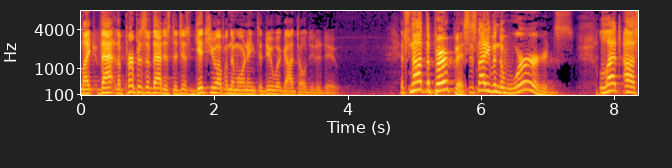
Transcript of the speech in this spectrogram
Like that, the purpose of that is to just get you up in the morning to do what God told you to do. It's not the purpose, it's not even the words. Let us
